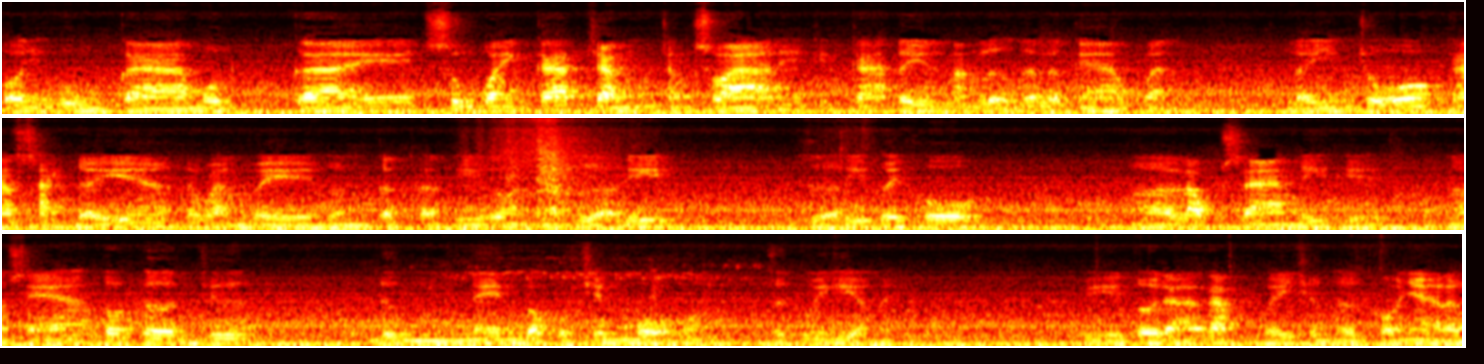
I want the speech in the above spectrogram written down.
có những vùng cả một cái xung quanh cát trắng trắng xóa thì cái cát đấy năng lượng rất là cao. Các bạn lấy những chỗ cát sạch đấy các bạn về gần cẩn thận thì các bạn rửa đi rửa đi phơi khô. À, lọc sàng đi thì nó sẽ tốt hơn chứ đừng nên bốc ở trên mộ rất nguy hiểm ấy. vì tôi đã gặp cái trường hợp có nhà là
